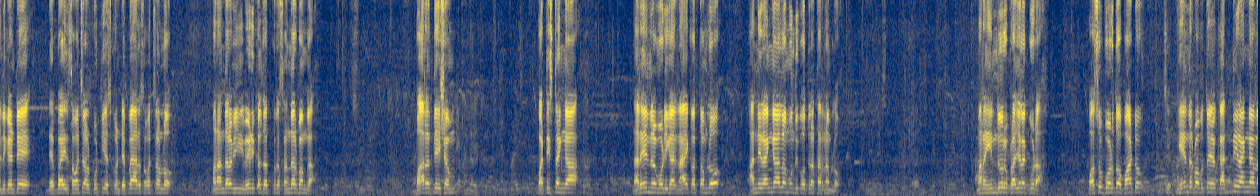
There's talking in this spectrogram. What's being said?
ఎందుకంటే డెబ్బై ఐదు సంవత్సరాలు పూర్తి చేసుకొని డెబ్బై ఆరు సంవత్సరంలో మనందరం ఈ వేడుకలు జరుపుకున్న సందర్భంగా భారతదేశం పటిష్టంగా నరేంద్ర మోడీ గారి నాయకత్వంలో అన్ని రంగాల్లో ముందుకోతున్న తరుణంలో మన ఇందూరు ప్రజలకు కూడా పసుపోడుతో పాటు కేంద్ర ప్రభుత్వం యొక్క అన్ని రంగాల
